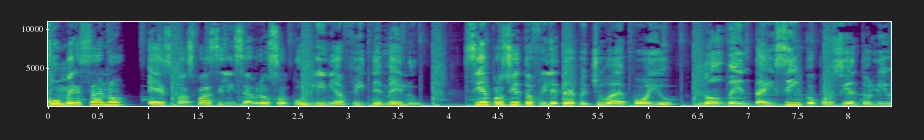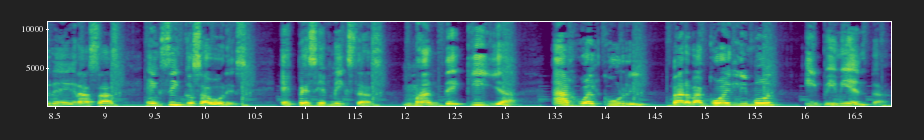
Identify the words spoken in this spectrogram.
Comer sano es más fácil y sabroso con línea fit de Melo. 100% filete de pechuga de pollo, 95% libre de grasas en 5 sabores, especies mixtas, mantequilla, ajo al curry, barbacoa y limón y pimienta.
